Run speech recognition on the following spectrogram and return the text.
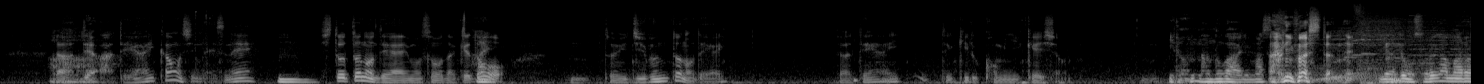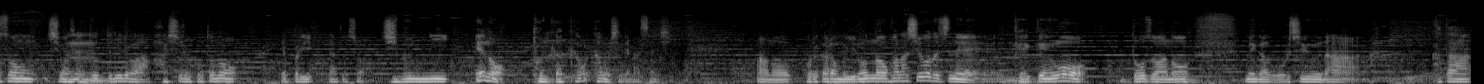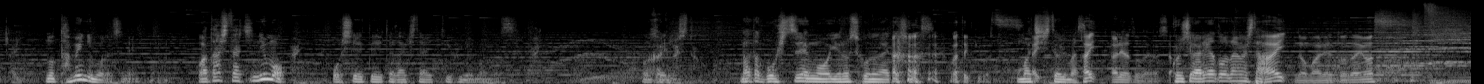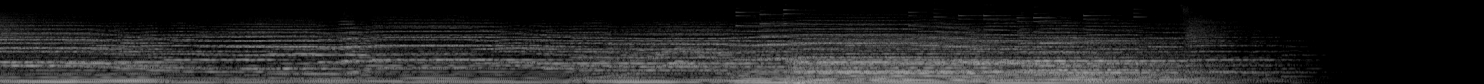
だであ出会いかもしれないですね、うん、人との出会いもそうだけど、はい、うん、そういう自分との出会い。だ出会いできるコミュニケーションいろんなのがあります、ね、ありましたね。いやでもそれがマラソン島さんにとってみれば、走ることのやっぱり何でしょう自分にへの問いかけかもしれませんし。あのこれからもいろんなお話をですね、経験をどうぞあの、目がご不自由な方のためにもですね、私たちにも教えていただきたいというふうに思います。わ、かりました。またご出演をよろしくお願いいたします。また来ます。お待ちしております、はい。はい、ありがとうございました。今週ありがとうございました。はい、どうもありがとうございます。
